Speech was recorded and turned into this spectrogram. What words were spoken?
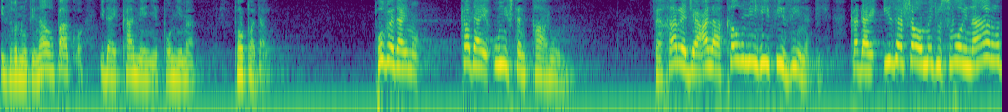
izvrnuti naopako i da je kamenje po njima popadalo. Pogledajmo kada je uništen Karun. Fehaređa ala kaumihi fi zinatih. Kada je izašao među svoj narod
